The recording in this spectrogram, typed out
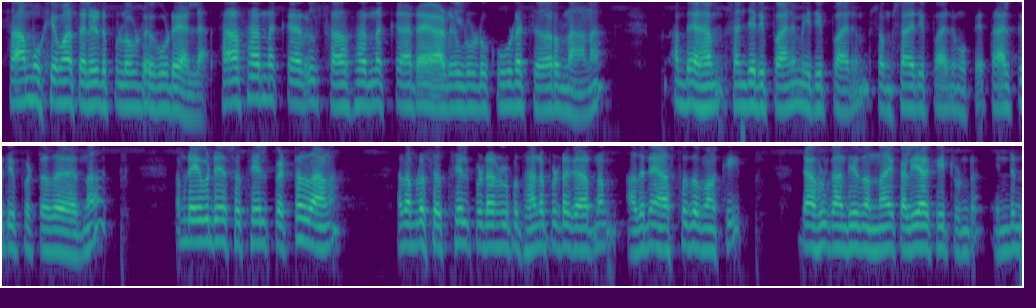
സാമൂഹ്യമായ തലയെടുപ്പുള്ളവരുടെ കൂടെ അല്ല സാധാരണക്കാരിൽ സാധാരണക്കാരായ ആളുകളോട് കൂടെ ചേർന്നാണ് അദ്ദേഹം സഞ്ചരിപ്പാനും ഇരിപ്പാനും സംസാരിപ്പാനും ഒക്കെ താല്പര്യപ്പെട്ടത് എന്ന് നമ്മുടെ എവിടെയും ശ്രദ്ധയിൽപ്പെട്ടതാണ്. അത് നമ്മുടെ ശ്രദ്ധയിൽപ്പെടാനുള്ള പ്രധാനപ്പെട്ട കാരണം അതിനെ ആസ്പദമാക്കി രാഹുൽ ഗാന്ധിയെ നന്നായി കളിയാക്കിയിട്ടുണ്ട്. ഇന്ത്യൻ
